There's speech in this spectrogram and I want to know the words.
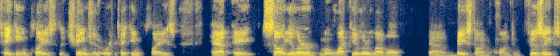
taking place, the changes were taking place at a cellular, molecular level uh, based on quantum physics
